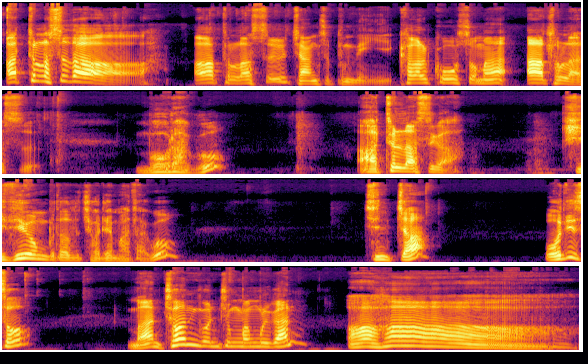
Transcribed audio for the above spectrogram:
아틀라스다. 아틀라스 장수풍뎅이 칼코소마 아틀라스. 뭐라고? 아틀라스가 기대원보다도 저렴하다고? 진짜? 어디서? 만천곤충박물관? 아하.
